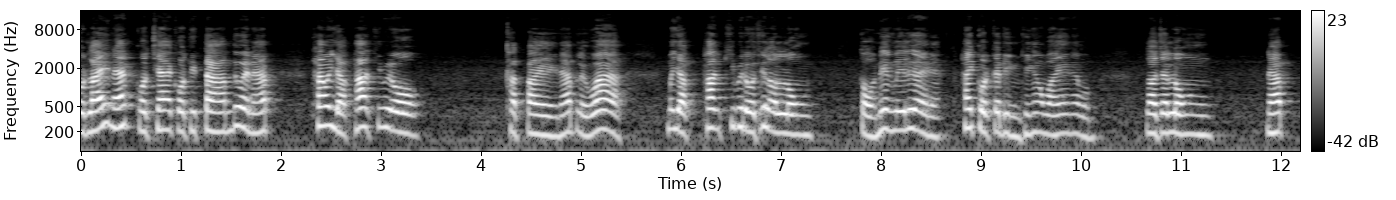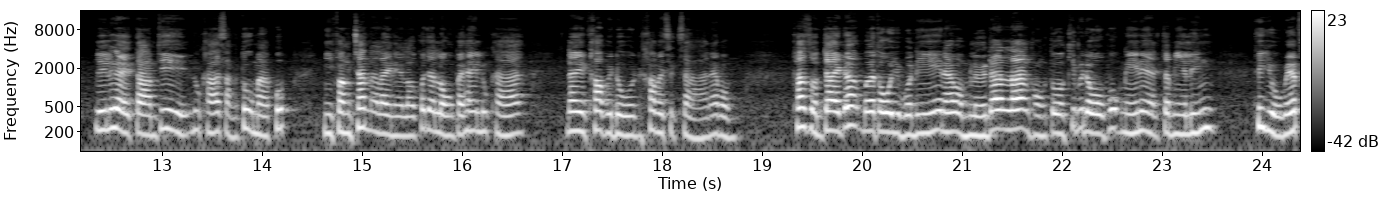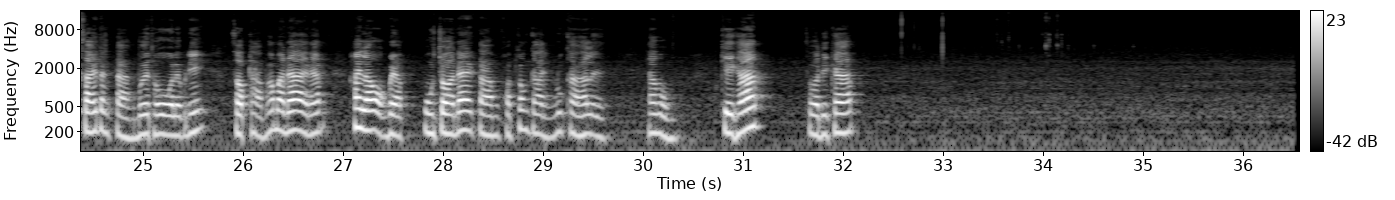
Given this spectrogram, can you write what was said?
กดไลค์นะครับ กดแชร์ กดติดตามด้วยนะครับ ถ้าไม่อยากพลาดคลิปวิดีโอถัดไปนะครับ หรือว่าไม่อยากพลาดคลิปวิดีโอที่เราลงต่อเนื่องเรื่อยๆเนี่ยให้กดกระดิ่งทิ้งเอาไว้นะครับผมเราจะลงนะครับเรื่อยๆ ตามที่ลูกค้าสั่งตู้มาปุ๊บมีฟังก์ชันอะไรเนี่ยเราก็จะลงไปให้ลูกค้าได้เข้าไปดูเข้าไปศึกษานะครับผม ถ้าสนใจก็เบอร์โทรอยู่บนนี้นะครับผมหรือด้านล่างของตัวคลิปวิดีโอพวกนี้เนี่ยจะมีลิงก์ที่อยู่เว็บไซต์ต่างๆ เบอร์โทรอะไรพวกนี้สอบถามเข้ามาได้นะครับ ให้เราออกแบบวงจรได้ตามความต้องการของลูกค้าเลยนะครับผมโอเคครับ สวัสดีครับ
